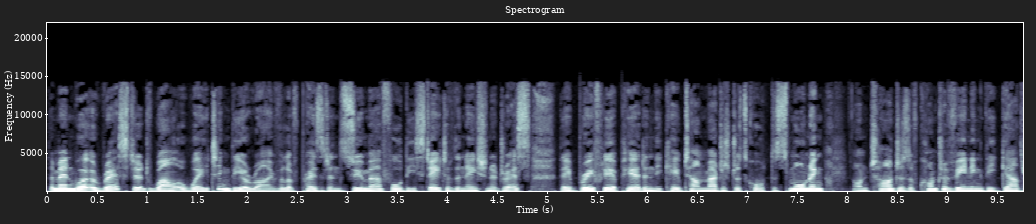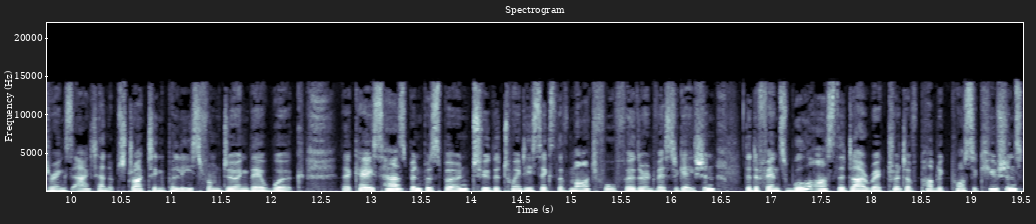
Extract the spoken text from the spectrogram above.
The men were arrested while awaiting the arrival of President Zuma for the State of the Nation address. They briefly appeared in the Cape Town Magistrates Court this morning on charges of contravening the Gatherings Act and obstructing police from doing their work. Their case has been postponed to the 26th of March for further investigation. The defense will ask the Directorate of Public Prosecutions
